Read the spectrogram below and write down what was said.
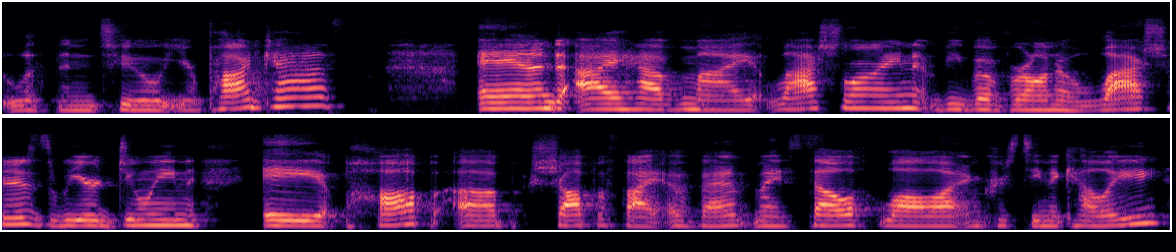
listen to your podcast. And I have my lash line, Viva Verano Lashes. We are doing a pop up Shopify event, myself, Lala, and Kristina Kelly.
